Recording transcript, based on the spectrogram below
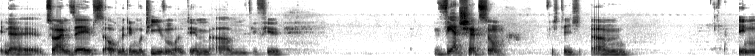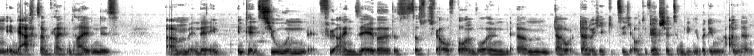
in der, zu einem selbst, auch mit den Motiven und dem, ähm, wie viel Wertschätzung, richtig, ähm, in, in der Achtsamkeit enthalten ist, ähm, in der in Intention für einen selber, das ist das, was wir aufbauen wollen, ähm, dadurch ergibt sich auch die Wertschätzung gegenüber dem anderen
